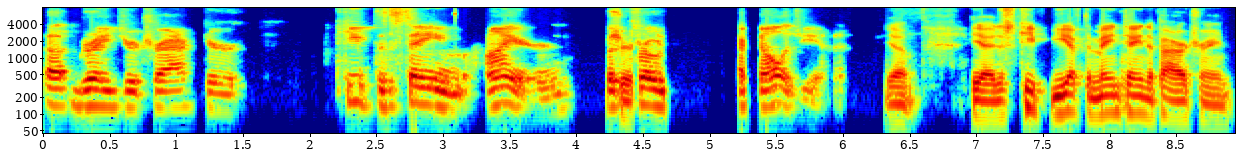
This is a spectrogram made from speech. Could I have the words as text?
upgrade your tractor, keep the same iron, but sure. throw technology in it. Yeah. Yeah. Just keep, you have to maintain the powertrain,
